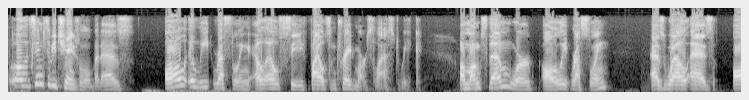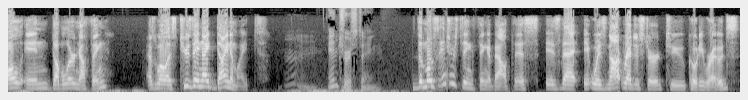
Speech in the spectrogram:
Well, it seems to be changed a little bit as All Elite Wrestling LLC filed some trademarks last week. Amongst them were All Elite Wrestling, as well as All In Double or Nothing, as well as Tuesday Night Dynamite. Hmm, interesting. The most interesting thing about this is that it was not registered to Cody Rhodes.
